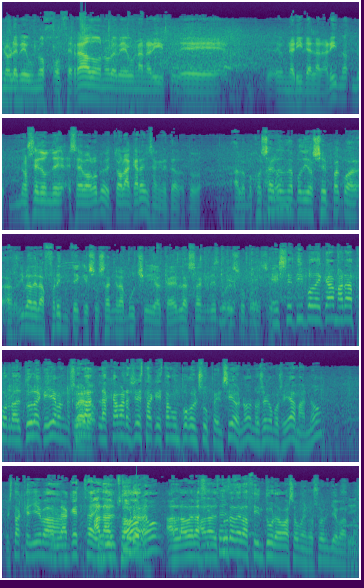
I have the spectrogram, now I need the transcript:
no le veo un ojo cerrado, no le veo una nariz, eh, una herida en la nariz. No, no- no sé dónde se va el golpe, pero toda la cara ensangrentada, toda. A lo mejor sabes dónde ha podido ser, Paco, arriba de la frente, que eso sangra mucho y al caer la sangre, por eso puede ser. Ese tipo de cámaras, por la altura que llevan, son Claro. la- las cámaras estas que están un poco en suspensión, ¿no? No sé cómo se llaman, ¿no? Estas que llevan la que estáis a la altura, ahora, ¿no? al lado de la a la altura de la cintura, más o menos, suelen llevarlas.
